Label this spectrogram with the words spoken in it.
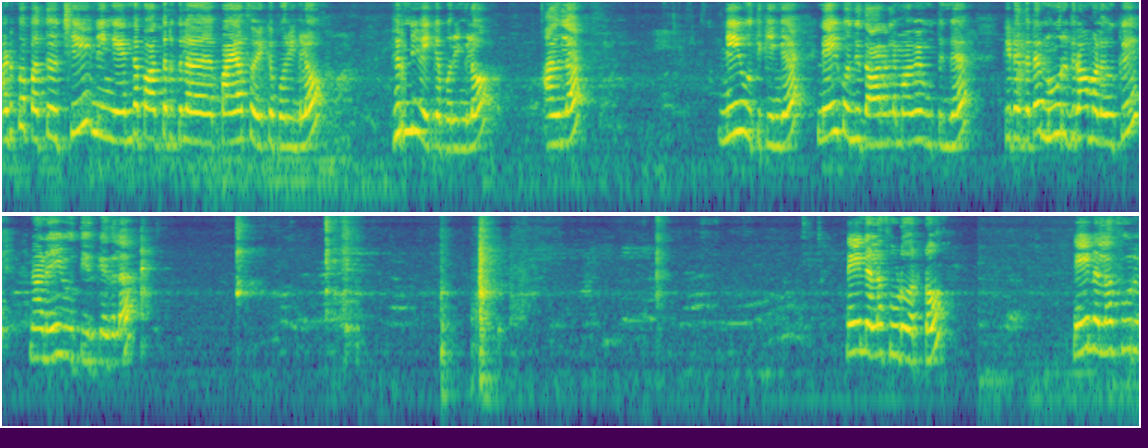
அடுப்பை பற்ற வச்சு நீங்கள் எந்த பாத்திரத்தில் பாயாசம் வைக்க போகிறீங்களோ பிரிணி வைக்க போகிறீங்களோ அதில் நெய் ஊற்றிக்கிங்க நெய் கொஞ்சம் தாராளமாகவே ஊற்றுங்க கிட்டத்தட்ட நூறு கிராம் அளவுக்கு நான் நெய் ஊற்றிருக்கேன் இதில். நெய் நல்லா சூடு வரட்டும். நெய் நல்லா சூடு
